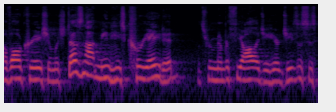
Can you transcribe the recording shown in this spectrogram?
of all creation, which does not mean he's created. Let's remember theology here. Jesus is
